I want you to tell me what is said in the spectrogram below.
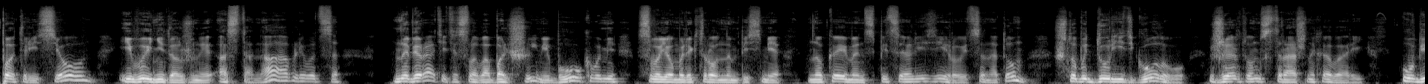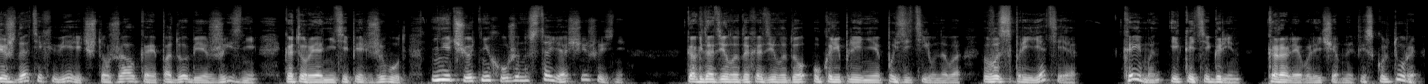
«потрясен», и вы не должны останавливаться, набирать эти слова большими буквами в своем электронном письме, но Кеймен специализируется на том, чтобы дурить голову жертвам страшных аварий, убеждать их верить, что жалкое подобие жизни, которой они теперь живут, ничуть не хуже настоящей жизни. Когда дело доходило до укрепления позитивного восприятия, Кеймен и Кэти Грин, королева лечебной физкультуры,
